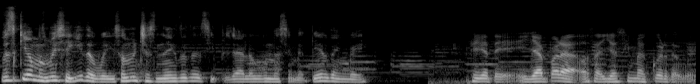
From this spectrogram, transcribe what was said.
Pues es que íbamos muy seguido, güey. Son muchas anécdotas y pues ya luego unas se me pierden, güey. Fíjate, y ya para, o sea, yo sí me acuerdo, güey.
